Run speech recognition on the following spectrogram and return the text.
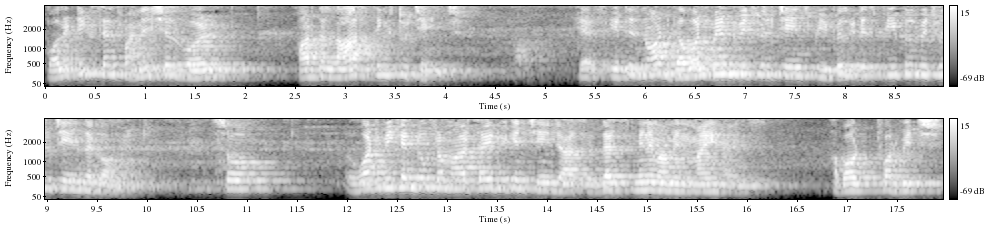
Politics and financial world are the last things to change. Yes, it is not government which will change people, it is people which will change the government. So, what we can do from our side, we can change ourselves. That's minimum in my hands, about for which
